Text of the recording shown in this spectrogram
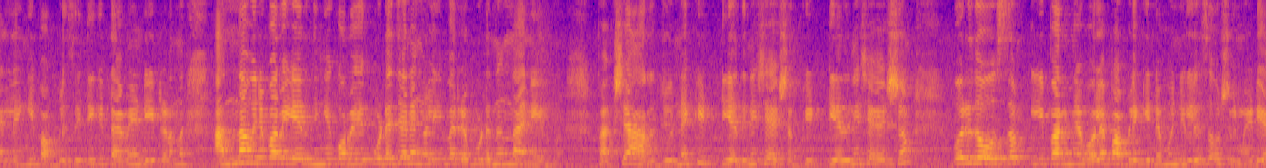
അല്ലെങ്കിൽ പബ്ലിസിറ്റി കിട്ടാൻ വേണ്ടിയിട്ടാണെന്ന്. അന്ന് അവർ പറയായിരുന്നെങ്കിൽ കുറേ കൂടെ ജനങ്ങൾ ഇവരുടെ കൂടെ നിന്നാനായിരുന്നു. പക്ഷേ അർജുനെ കിട്ടിയതിന് ശേഷം കിട്ടിയതിന് ശേഷം ഒരു ദിവസം ഈ പറഞ്ഞ പോലെ പബ്ലിക്കിന്റെ മുന്നിൽ സോഷ്യൽ മീഡിയ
